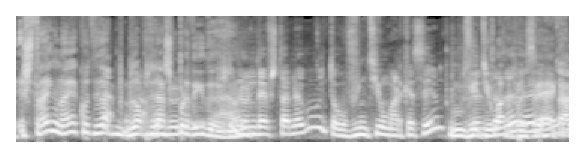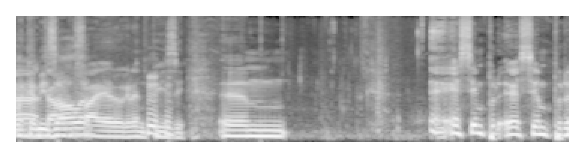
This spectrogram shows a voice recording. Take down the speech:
estranho, não é? A quantidade não, de oportunidades não, perdidas. Não, é? não deve estar na boa, então o 21 marca sempre. 21 marca, pois é, aquela camisola. Tá fire, o grande Pizzi. um, é, é, sempre, é sempre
